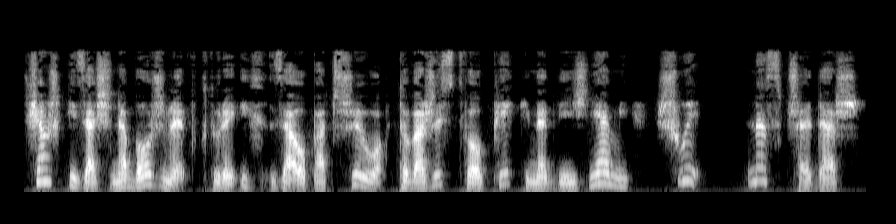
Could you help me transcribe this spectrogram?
Książki zaś nabożne, w które ich zaopatrzyło Towarzystwo Opieki nad Więźniami, szły na sprzedaż.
